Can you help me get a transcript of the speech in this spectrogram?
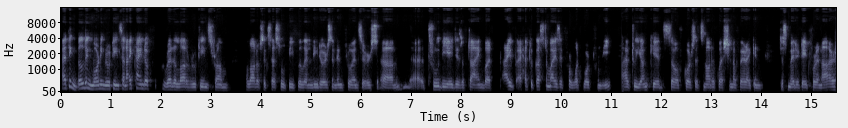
I think building morning routines, and I kind of read a lot of routines from a lot of successful people and leaders and influencers um, uh, through the ages of time. But I, I had to customize it for what worked for me. I have two young kids, so of course it's not a question of where I can just meditate for an hour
